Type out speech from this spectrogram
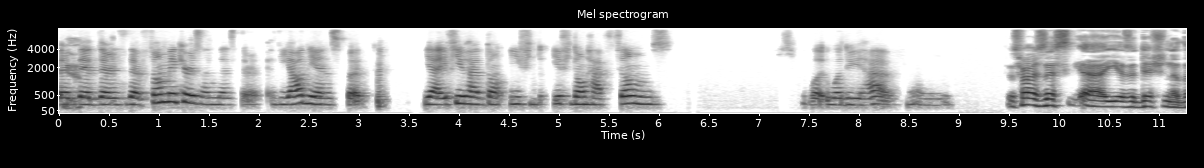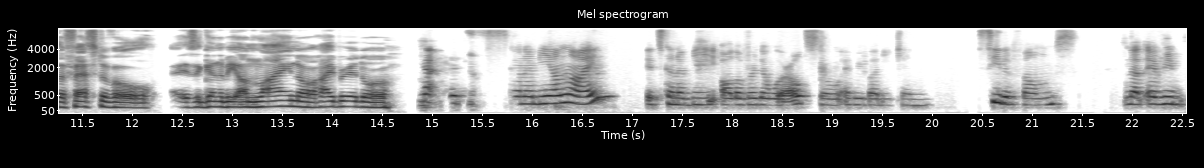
There, yeah. there, there's the filmmakers and there's the, the audience, but yeah, if you have don't if you, if you don't have films what what do you have? Um, as far as this uh, year's edition of the festival, is it going to be online or hybrid or? Yeah, it's going to be online. It's going to be all over the world, so everybody can see the films. Not every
